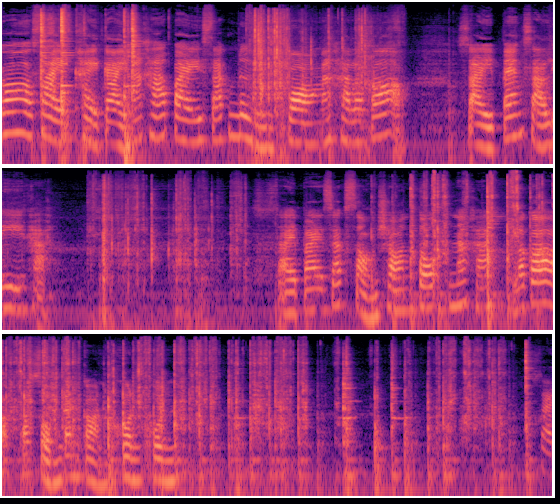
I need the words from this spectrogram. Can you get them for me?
ก็ใส่ไข่ไก่นะคะไปสักหนึ่งฟองนะคะ แล้วก็ใส่แป้งสาลีค่ะ ใส่ไปสักสองช้อนโต๊ะนะคะ แล้วก็ผสมกันก่อนคนๆใส่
